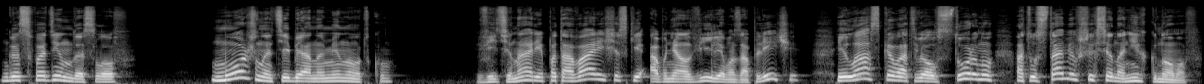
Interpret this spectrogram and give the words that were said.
«Господин Деслов, можно тебя на минутку?» Ветеринарий по-товарищески обнял Вильяма за плечи и ласково отвел в сторону от уставившихся на них гномов.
